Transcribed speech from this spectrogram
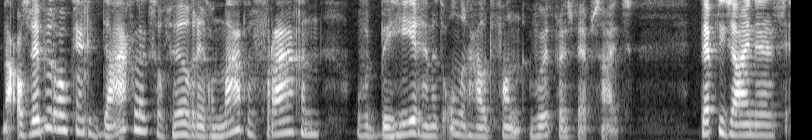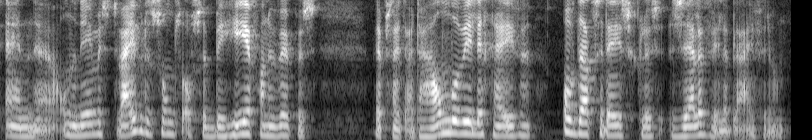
Nou, als webbureau krijg ik dagelijks of heel regelmatig vragen over het beheer en het onderhoud van WordPress websites. Webdesigners en uh, ondernemers twijfelen soms of ze beheer van hun WordPress website uit de handel willen geven of dat ze deze klus zelf willen blijven doen.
